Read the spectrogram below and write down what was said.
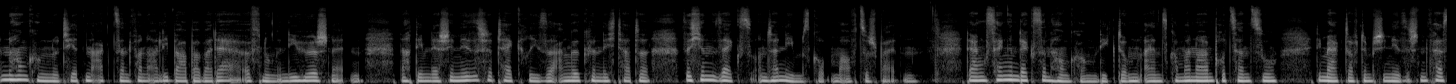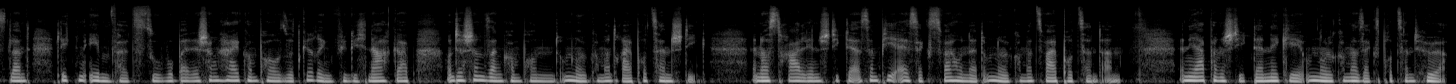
in Hongkong notierten Aktien von Alibaba bei der Eröffnung in die Höhe schnellten, nachdem der chinesische Tech-Riese angekündigt hatte, sich in sechs Unternehmensgruppen aufzuspalten. Der Hang Seng Index in Hongkong legte um 1,9 Prozent zu, die Märkte auf dem chinesischen Festland legten ebenfalls zu, wobei der Shanghai Composite geringfügig nachgab und der Shenzhen Component um 0,3 Prozent stieg. In Australien stieg der S&P ASX 200 um 0,2 Prozent an. In Japan stieg der Nikkei um 0,6 Prozent höher.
